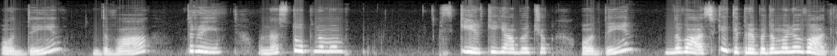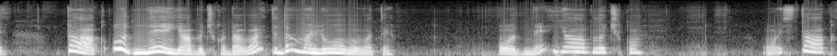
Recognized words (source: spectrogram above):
Один, два, три. У наступному скільки яблучок? Один, два. Скільки треба домалювати? Так, одне яблучко. Давайте домальовувати. Одне яблучко. Ось так.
